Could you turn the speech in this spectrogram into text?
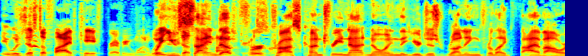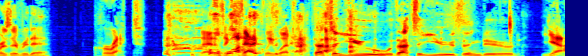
it was just a 5K for everyone. Wait, you signed up for cross country not knowing that you're just running for like five hours every day? Correct. That is exactly what happened. That's a you. That's a you thing, dude. Yeah.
